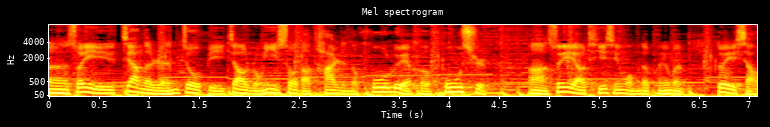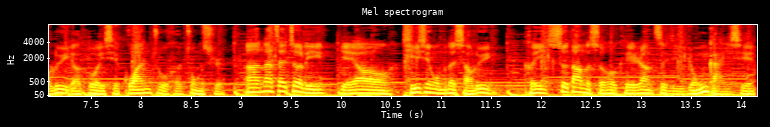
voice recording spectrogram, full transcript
嗯，所以这样的人就比较容易受到他人的忽略和忽视。啊，所以要提醒我们的朋友们，对小绿要多一些关注和重视啊。那在这里也要提醒我们的小绿，可以适当的时候可以让自己勇敢一些，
